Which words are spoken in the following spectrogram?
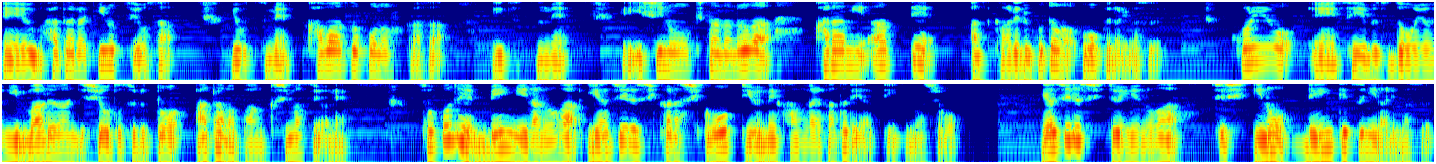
えー、働きの強さ。四つ目、川底の深さ。五つ目、石の大きさなどが絡み合って扱われることが多くなります。これを、えー、生物同様に丸暗示しようとすると頭パンクしますよね。そこで便利なのが矢印から思考っていうね、考え方でやっていきましょう。矢印というのは知識の連結になります。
